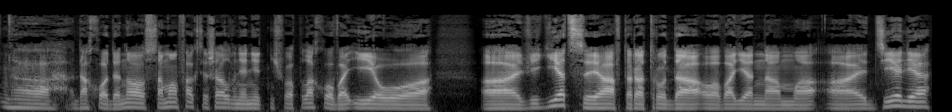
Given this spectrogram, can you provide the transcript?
доходы. Но в самом факте жалования нет ничего плохого. И у Вегеции, автора труда о военном деле,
